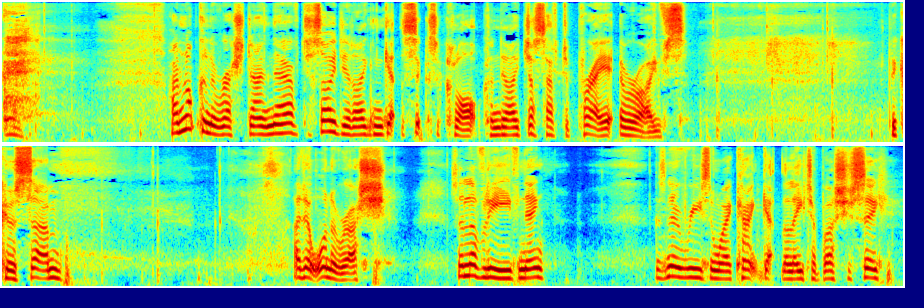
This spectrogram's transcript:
I'm not going to rush down there. I've decided I can get the six o'clock and I just have to pray it arrives. Because um, I don't want to rush. It's a lovely evening. There's no reason why I can't get the later bus, you see.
